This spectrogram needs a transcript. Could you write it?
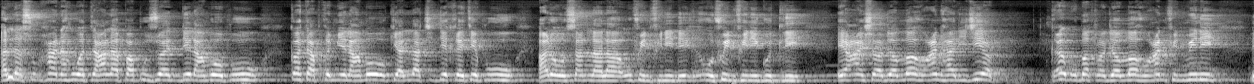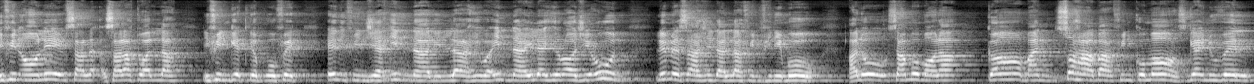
Allah subhanahu wa ta'ala pas besoin de l'amour pour quand tu as premier l'amour qu'Allah t'a décrété pour alors san là ou fin fini ou fin fini goutli et Aisha radiallahu anha dit Abu Bakr radiallahu anhu fin vini, il fin enlève salatu Allah, il fin guette le prophète, et il fin dire Inna lillahi wa inna ilayhi raji'un. Le messager d'Allah fin fini mot. Alors, ce moment-là, quand man sahaba fin commence, gagne nouvelle,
